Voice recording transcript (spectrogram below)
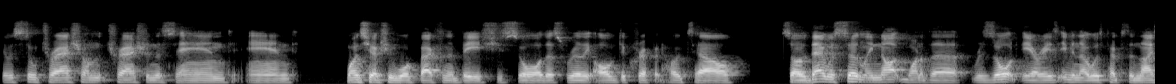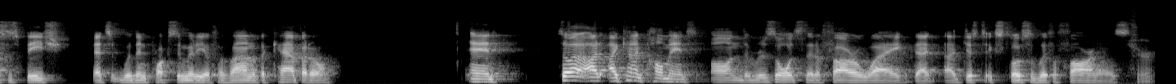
There was still trash on trash in the sand, and once you actually walked back from the beach, you saw this really old, decrepit hotel. So that was certainly not one of the resort areas, even though it was perhaps the nicest beach that's within proximity of Havana, the capital. And so I, I can't comment on the resorts that are far away that are just exclusively for foreigners. Sure.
